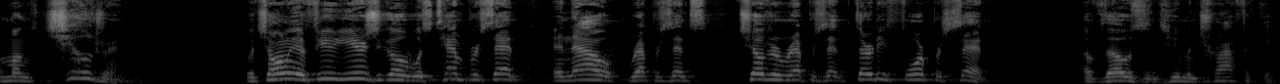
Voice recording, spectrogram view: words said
among children which only a few years ago was 10% and now represents, children represent 34% of those in human trafficking.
